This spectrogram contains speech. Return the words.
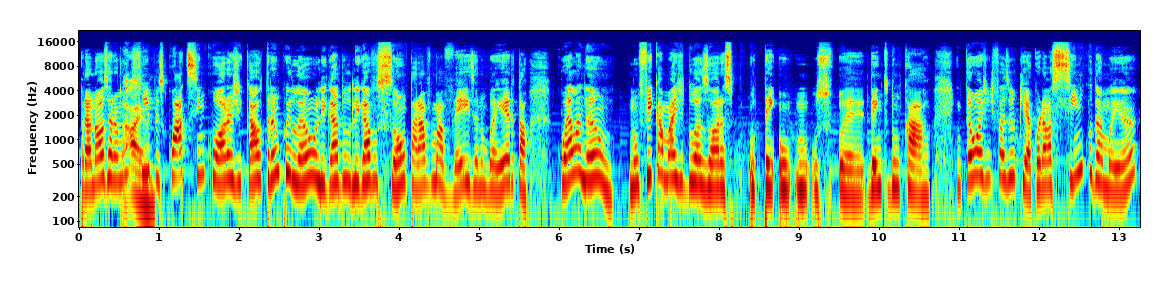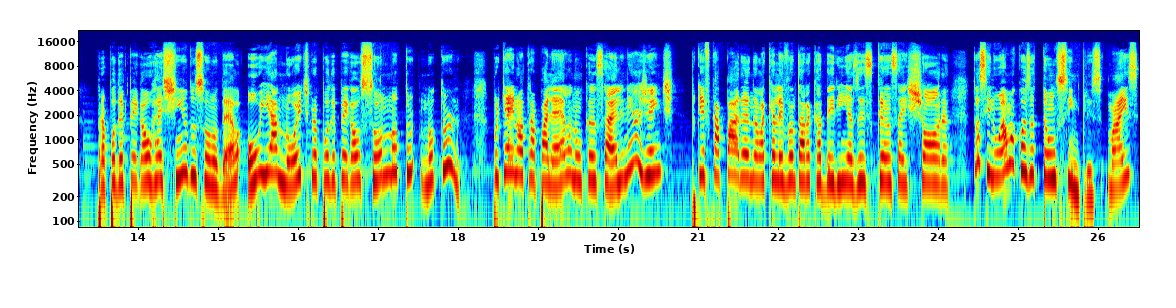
Pra nós era muito Ah, é. simples, 4, 5 horas de carro, tranquilão, ligado, ligava o som, parava uma vez, ia no banheiro e tal. Com ela, não. Não fica mais de duas horas o tem- o- o- é, dentro de um carro. Então a gente fazia o quê? Acordava 5 da manhã pra poder pegar o restinho do sono dela, ou ia à noite pra poder pegar o sono notur- noturno. Porque aí não atrapalha ela, não cansa ela e nem a gente. Porque ficar parando, ela quer levantar a cadeirinha, às vezes cansa e chora. Então, assim, não é uma coisa tão simples, mas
